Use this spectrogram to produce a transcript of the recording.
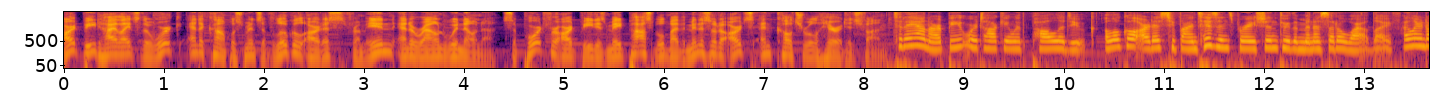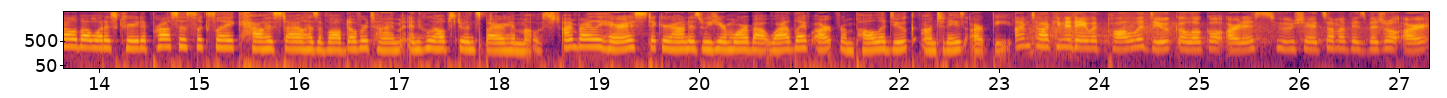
Artbeat highlights the work and accomplishments of local artists from in and around Winona. Support for Artbeat is made possible by the Minnesota Arts and Cultural Heritage Fund. Today on Artbeat, we're talking with Paul LeDuc, a local artist who finds his inspiration through the Minnesota wildlife. I learned all about what his creative process looks like, how his style has evolved over time, and who helps to inspire him most. I'm Briley Harris. Stick around as we hear more about wildlife art from Paul LeDuc on today's Artbeat. I'm talking today with Paul LeDuc, a local artist who shared some of his visual art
